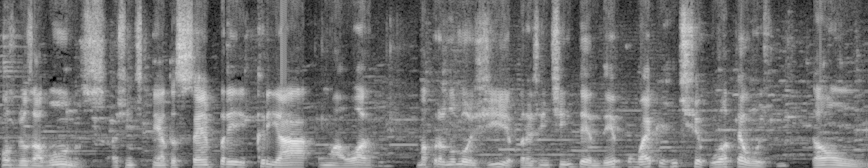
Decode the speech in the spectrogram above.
com os meus alunos, a gente tenta sempre criar uma ordem, uma cronologia para a gente entender como é que a gente chegou até hoje. né? Então,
